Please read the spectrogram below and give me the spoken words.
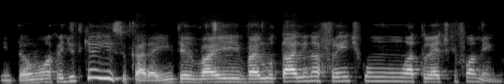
Então acredito que é isso, cara. A Inter vai, vai lutar ali na frente com o Atlético e Flamengo.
